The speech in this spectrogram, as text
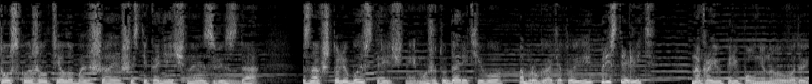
тускло желтела большая шестиконечная звезда, знак, что любой встречный может ударить его, обругать, а то и пристрелить на краю переполненного водой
